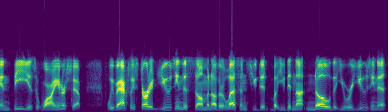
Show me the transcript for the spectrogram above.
and b is a y-intercept. We've actually started using this sum in other lessons, you did, but you did not know that you were using it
